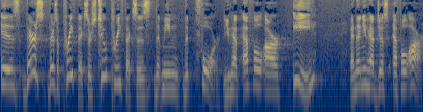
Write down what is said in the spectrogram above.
is there's, there's a prefix, there's two prefixes that mean that for. You have F O R E, and then you have just F O R.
